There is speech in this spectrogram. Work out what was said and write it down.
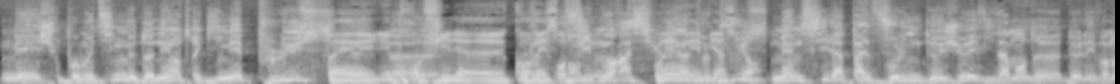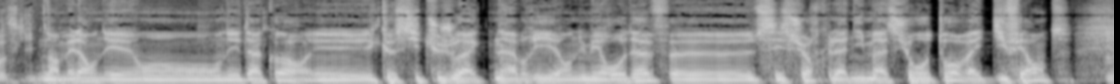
Mais Choupo-Moting me donnait entre guillemets plus. Ouais, ouais, les euh, profils euh, le correspondent. profil me rassurait Oui, un oui, peu bien plus, sûr. même s'il a pas le volume de jeu évidemment de, de Lewandowski. Non, mais là, on est, on, on est d'accord. Et que si tu joues avec Nabry en numéro 9, euh, c'est sûr que l'animation autour va être différente. Mm.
